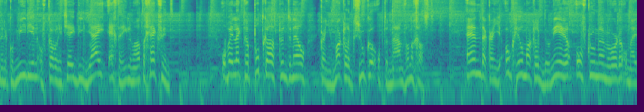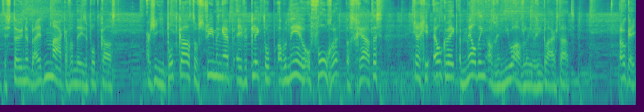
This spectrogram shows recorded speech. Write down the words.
met een comedian of cabaretier die jij echt helemaal te gek vindt. Op elektrapodcast.nl kan je makkelijk zoeken op de naam van de gast. En daar kan je ook heel makkelijk doneren of crewmember worden om mij te steunen bij het maken van deze podcast. Als je in je podcast of streaming app even klikt op abonneren of volgen, dat is gratis, krijg je elke week een melding als er een nieuwe aflevering klaar staat. Oké,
